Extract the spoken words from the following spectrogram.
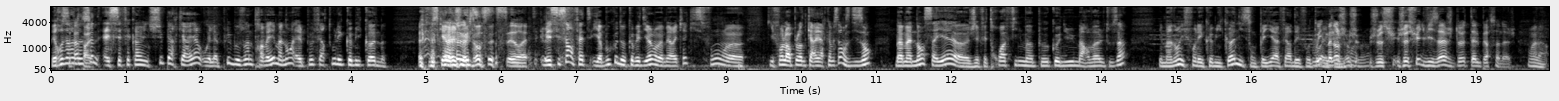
Mais Rosario Dawson, elle s'est fait quand même une super carrière où elle a plus besoin de travailler maintenant. Elle peut faire tous les Comic-Con. puisqu'elle a joué dans. c'est vrai. Mais c'est ça en fait. Il y a beaucoup de comédiens américains qui se font, euh, qui font leur plan de carrière comme ça en se disant, bah maintenant ça y est, euh, j'ai fait trois films un peu connus, Marvel, tout ça. Et maintenant ils font les Comic Con, ils sont payés à faire des photos. Oui, avec maintenant les je, gens, je- voilà. je suis, je suis le visage de tel personnage. Voilà.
